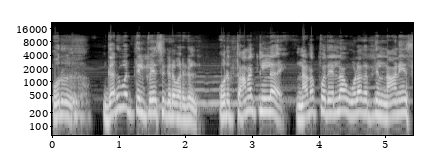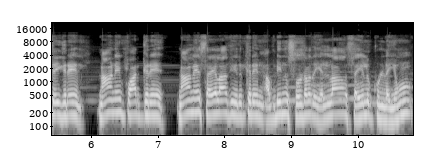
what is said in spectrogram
ஒரு கர்வத்தில் பேசுகிறவர்கள் ஒரு தனக்கில்லை நடப்பதெல்லாம் உலகத்தில் நானே செய்கிறேன் நானே பார்க்கிறேன் நானே செயலாக இருக்கிறேன் அப்படின்னு சொல்றது எல்லா செயலுக்குள்ளேயும்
